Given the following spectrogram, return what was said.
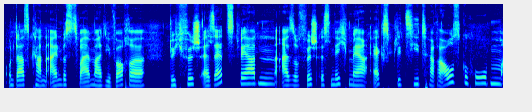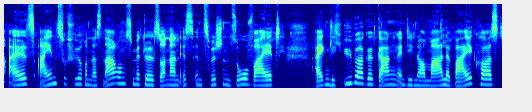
und das kann ein bis zweimal die Woche durch Fisch ersetzt werden. Also Fisch ist nicht mehr explizit herausgehoben als einzuführendes Nahrungsmittel, sondern ist inzwischen so weit eigentlich übergegangen in die normale Beikost,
